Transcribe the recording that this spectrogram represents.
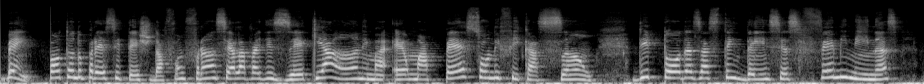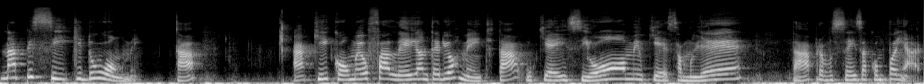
Bem, voltando para esse texto da Fonfrance, ela vai dizer que a ânima é uma personificação de todas as tendências femininas na psique do homem, tá? Aqui, como eu falei anteriormente, tá? O que é esse homem, o que é essa mulher, tá? Para vocês acompanharem.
